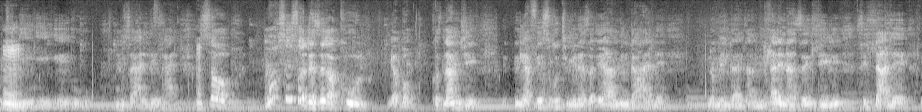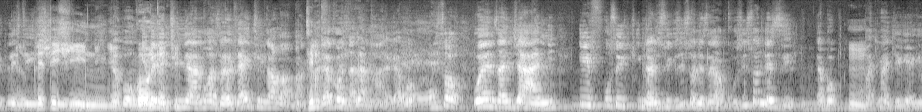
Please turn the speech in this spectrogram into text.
between i- i- i- umzali nengane so ma usuyisondeze kakhulu yabo because nami nje ngiyafisa ukuthi mina eza- eyami ingane noma iy'ngane zami ngihlale nazo endlini sidlale PlayStation, i-playstation ngi- yabo konke ngibe nje. nethimu yami ukwaziyo dlala ithimu kababa Team- akekho odlala ngayo yabo so wenza njani if usuyi- ingane usuyi- usuyisondeze kakhulu usuyisondezile yabo but manje-ke ke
